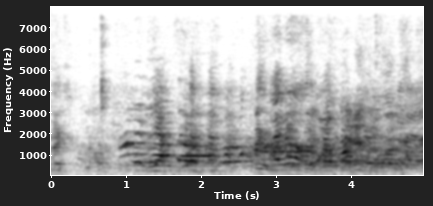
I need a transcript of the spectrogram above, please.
thanks. Yeah. Bigger than that, it's a while. Yeah, it's been a while.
